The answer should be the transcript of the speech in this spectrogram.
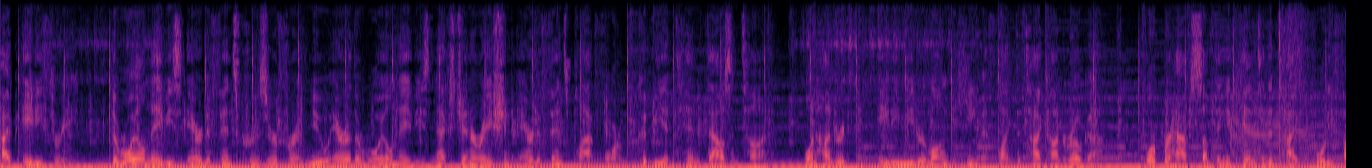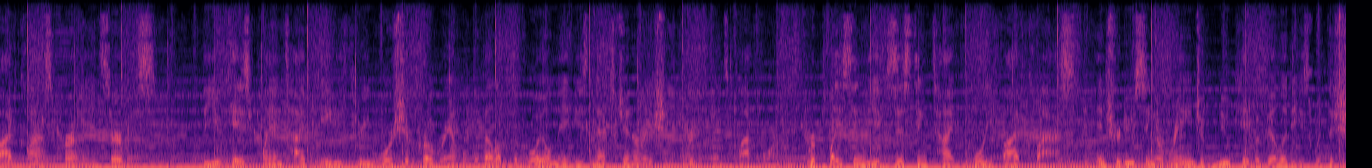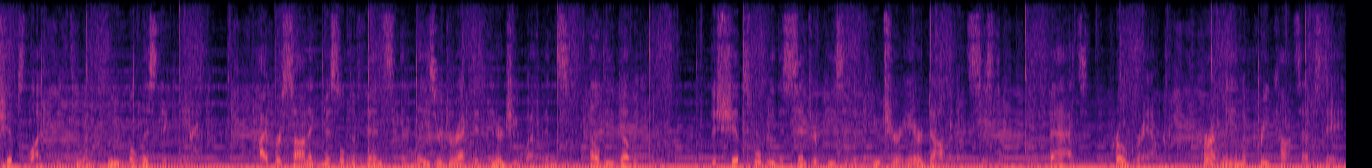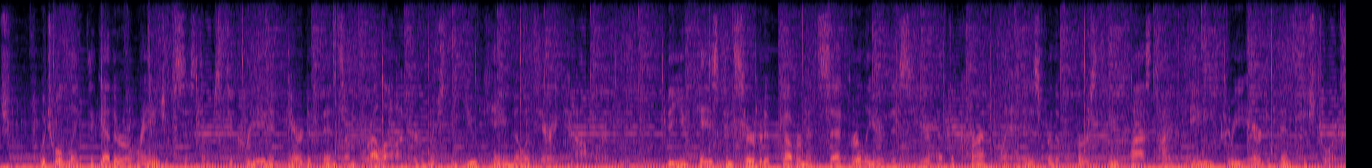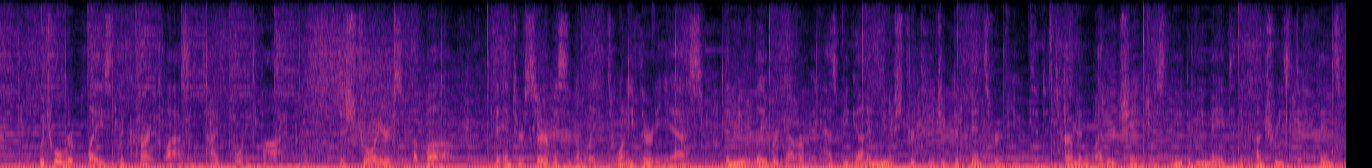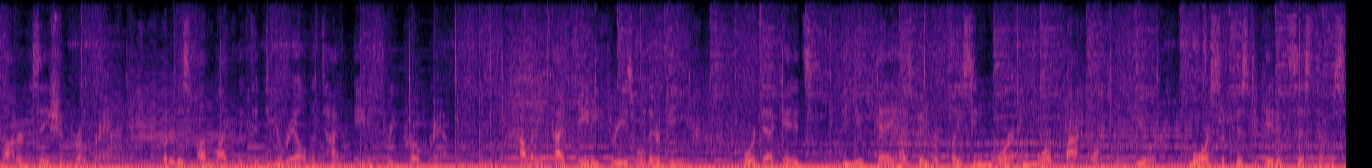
Type 83, the Royal Navy's air defense cruiser for a new era the Royal Navy's next-generation air defense platform could be a 10,000-ton, 180-meter-long behemoth like the Ticonderoga, or perhaps something akin to the Type 45 class currently in service. The UK's planned Type 83 warship program will develop the Royal Navy's next-generation air defense platform, replacing the existing Type 45 class and introducing a range of new capabilities with the ships likely to include ballistic air hypersonic missile defense and laser-directed energy weapons, LDW. The ships will be the centerpiece of the Future Air Dominance System, FADS, program, currently in the pre-concept stage, which will link together a range of systems to create an air defense umbrella under which the UK military can operate. The UK's Conservative government said earlier this year that the current plan is for the first in-class Type 83 air defense destroyer, which will replace the current class of Type 45. Destroyers above to enter service in the late 2030s, the new Labour government has begun a new strategic defence review to determine whether changes need to be made to the country's defence modernisation program, but it is unlikely to derail the Type 83 program. How many Type 83s will there be? For decades, the UK has been replacing more and more platforms with fewer, more sophisticated systems,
